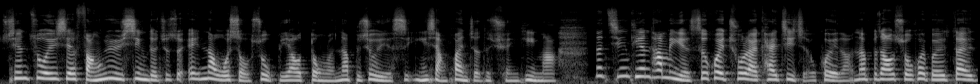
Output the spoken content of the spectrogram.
先做一些防御性的，就是，哎，那我手术不要动了，那不就也是影响患者的权益吗？那今天他们也是会出来开记者。会了，那不知道说会不会在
